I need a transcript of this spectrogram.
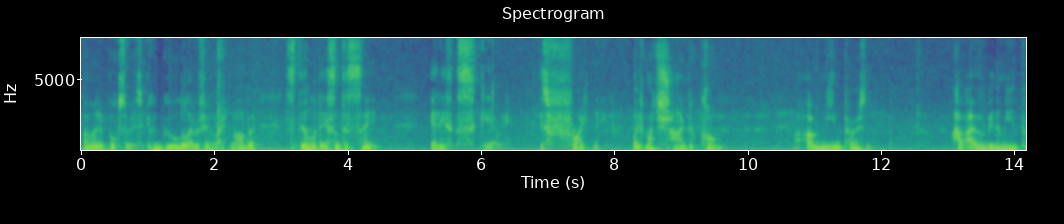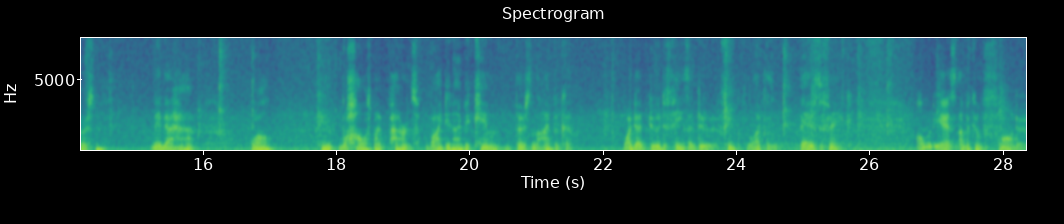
how many books there is. You can Google everything right now, but still it isn't the same. It is scary. It's frightening. What if my child become a mean person? Have I ever been a mean person? Maybe I have. Well, how was my parents? Why did I become the person I became? Why do I do the things I do? Think like the way to think. Over the years, I became father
